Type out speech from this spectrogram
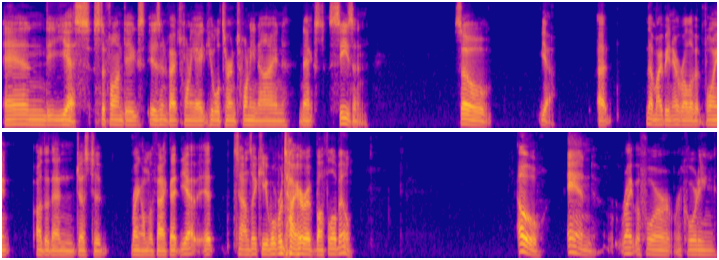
And yes, Stefon Diggs is in fact 28. He will turn 29 next season. So, yeah, uh, that might be an irrelevant point other than just to bring home the fact that, yeah, it sounds like he will retire at Buffalo Bill. Oh, and right before recording,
